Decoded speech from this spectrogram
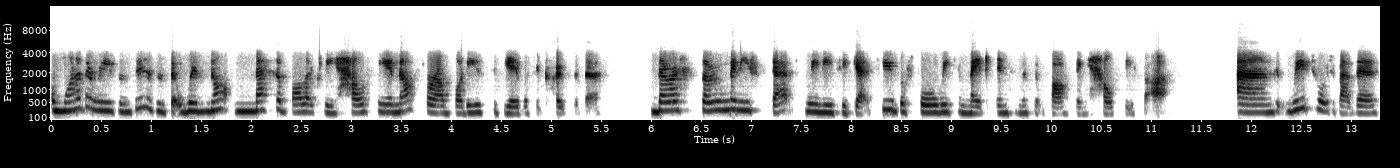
And one of the reasons is, is that we're not metabolically healthy enough for our bodies to be able to cope with this. There are so many steps we need to get to before we can make intermittent fasting healthy for us. And we've talked about this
